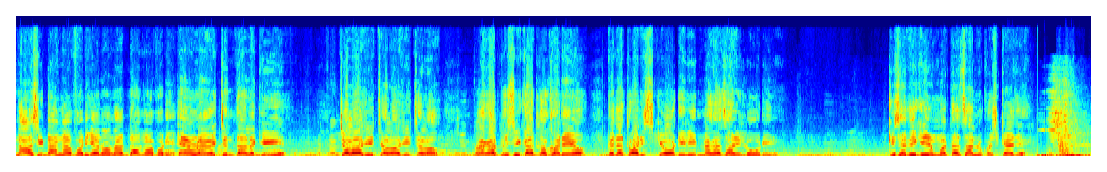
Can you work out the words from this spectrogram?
ਨਾ ਅਸੀਂ ਡਾਂਗਾ ਫੜੀਆਂ ਨਾ ਉਹਨਾਂ ਡਾਂਗਾ ਫੜੀ ਇਹਨਾਂ ਨੂੰ ਐਵੇਂ ਚਿੰਤਾ ਲੱਗੀ। ਚਲੋ ਜੀ। ਚਲੋ ਜੀ ਚਲੋ। ਮੈਂ ਕਿਹਾ ਤੁਸੀਂ ਕਾਹਤੋਂ ਖੜੇ ਹੋ? ਕਹਿੰਦੇ ਤੁਹਾਡੀ ਸਿਕਿਉਰਿਟੀ ਲਈ। ਮੈਂ ਕਿਹਾ ਸਾਡੀ ਲੋੜ ਹੀ ਨਹੀਂ। ਕਿਸੇ ਦੀ ਕੀ ਹਿੰਮਤ ਹੈ ਸਾਨੂੰ ਕੁਝ ਕਹਿ ਜੇ? ਤਾਂ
